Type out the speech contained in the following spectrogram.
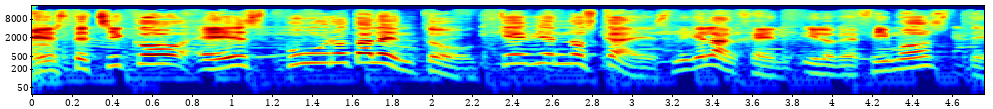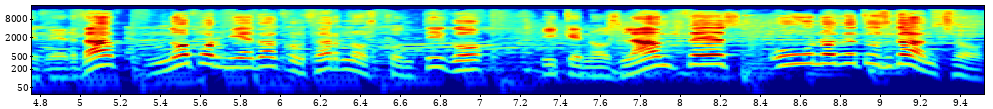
Este chico es puro talento. Qué bien nos caes, Miguel Ángel. Y lo decimos de verdad, no por miedo a cruzarnos contigo y que nos lances uno de tus ganchos.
